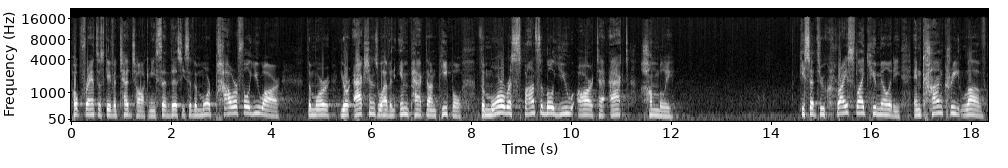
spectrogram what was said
Pope Francis gave a TED talk and he said this He said, The more powerful you are, the more your actions will have an impact on people, the more responsible you are to act humbly. He said, through Christ like humility and concrete love,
